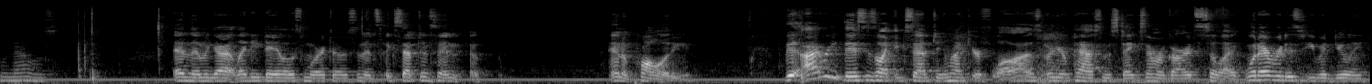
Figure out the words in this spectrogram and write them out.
Who knows? And then we got Lady de los Muertos, and it's acceptance and, uh, and equality. I read this as like accepting like your flaws or your past mistakes in regards to like whatever it is you've been doing.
